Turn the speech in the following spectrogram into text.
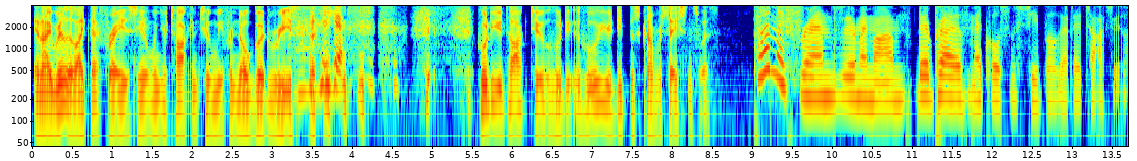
And I really like that phrase, you know, when you're talking to me for no good reason. yeah. who do you talk to? Who, do, who are your deepest conversations with? Probably my friends or my mom. They're probably my closest people that I talk to.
